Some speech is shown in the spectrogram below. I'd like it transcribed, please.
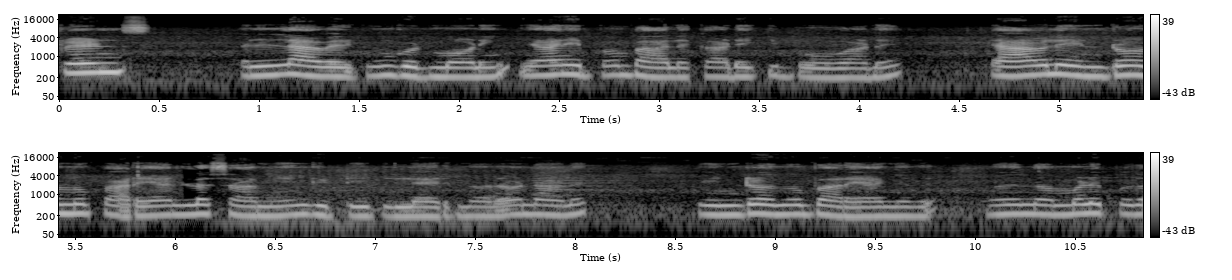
ഫ്രണ്ട്സ് എല്ലാവർക്കും ഗുഡ് മോർണിംഗ്. ഞാനിപ്പം പാലക്കാടേക്ക് പോവാണ്. രാവിലെ ഇൻട്രോ ഒന്നും പറയാനുള്ള സമയം കിട്ടിയിട്ടില്ലായിരുന്നു. അതുകൊണ്ടാണ് ഇൻട്രോ ഒന്നും പറയാഞ്ഞത്. നമ്മളിപ്പോൾ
